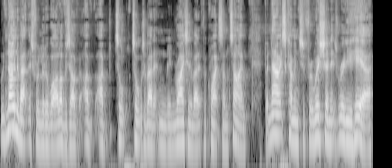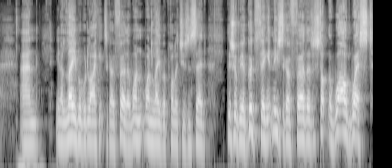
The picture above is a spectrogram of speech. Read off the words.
We've known about this for a little while. Obviously, I've, I've, I've talk, talked about it and been writing about it for quite some time. But now it's coming to fruition. It's really here. And, you know, Labour would like it to go further. One, one Labour politician said, this will be a good thing. It needs to go further to stop the Wild West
